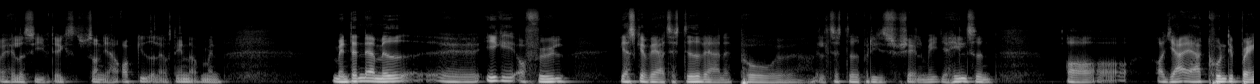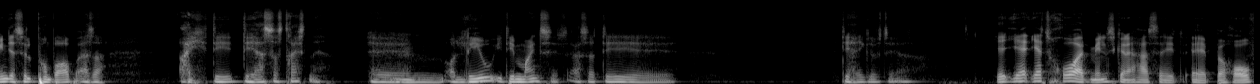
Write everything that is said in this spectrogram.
jeg hellere sige, for det er ikke sådan, jeg har opgivet at lave stand-up, men, men den der med øh, ikke at føle, jeg skal være tilstedeværende på, øh, eller til stede på de sociale medier hele tiden, og, og jeg er kun det brand, jeg selv pumper op. Altså, ej, det, det er så stressende. Øhm, Mm. At leve i det mindset, altså det, øh, det har jeg ikke lyst til. Altså. Jeg, jeg, jeg tror, at menneskerne har sådan et øh, behov.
